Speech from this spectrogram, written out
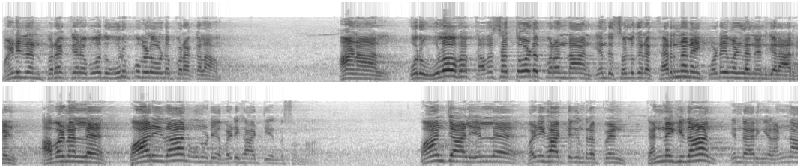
மனிதன் பிறக்கிற போது உறுப்புகளோடு பிறக்கலாம். ஆனால் ஒரு உலோக கவசத்தோடு பிறந்தான் என்று சொல்லுகிற கர்ணனை கொடைவள்ளன் என்கிறார்கள். அவனல்ல பாரிதான் உன்னுடைய வழிகாட்டி என்று சொன்னார் பாஞ்சாலி அல்ல வழிகாட்டுகின்ற பெண் கண்ணகிதான் என்று அறிஞர் அண்ணா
